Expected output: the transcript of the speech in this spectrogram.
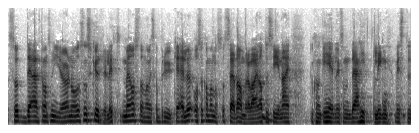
Så det er annet som gjør noe som skurrer litt med oss da når vi skal bruke eller Og så kan man også se det andre veien. At du sier nei, du kan ikke liksom, det er hitling. Hvis du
